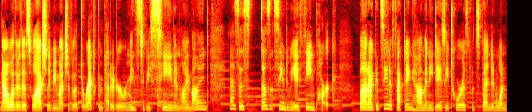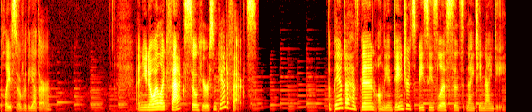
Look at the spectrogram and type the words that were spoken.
Now, whether this will actually be much of a direct competitor remains to be seen in my mind, as this doesn't seem to be a theme park, but I could see it affecting how many days a tourist would spend in one place over the other. And you know I like facts, so here are some panda facts. The panda has been on the endangered species list since 1990,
